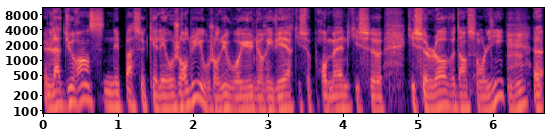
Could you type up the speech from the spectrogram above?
la Durance n'est pas ce qu'elle est aujourd'hui. Aujourd'hui, vous voyez une rivière qui se promène, qui se, qui se love dans son lit. Mhm. Euh,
